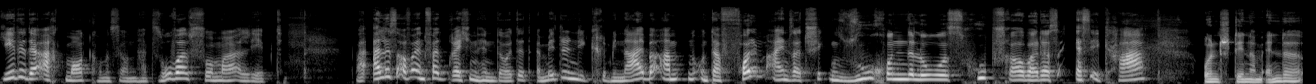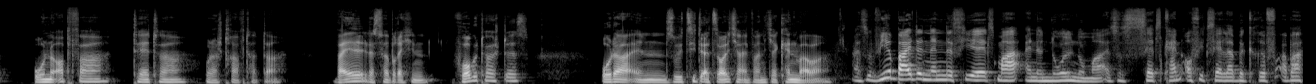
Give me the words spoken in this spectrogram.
Jede der acht Mordkommissionen hat sowas schon mal erlebt. Weil alles auf ein Verbrechen hindeutet, ermitteln die Kriminalbeamten unter vollem Einsatz, schicken Suchhunde los, Hubschrauber, das SEK. Und stehen am Ende ohne Opfer, Täter oder Straftat da. Weil das Verbrechen vorgetäuscht ist oder ein Suizid als solcher einfach nicht erkennbar war. Also wir beide nennen das hier jetzt mal eine Nullnummer. Also es ist jetzt kein offizieller Begriff, aber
